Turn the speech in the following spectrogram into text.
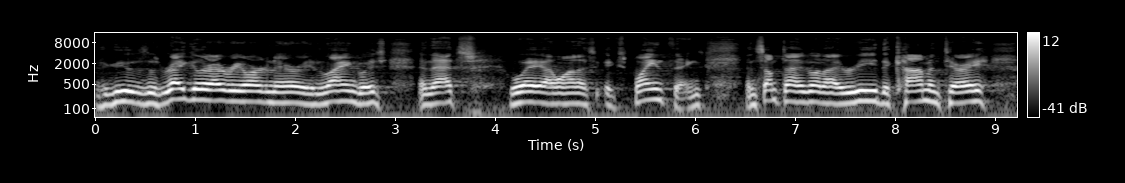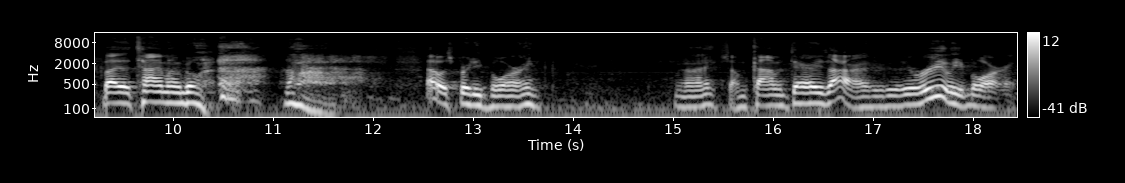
He uses regular, every ordinary language, and that's way I want to explain things. And sometimes when I read the commentary, by the time I'm going, oh, that was pretty boring. All right, some commentaries are they're really boring.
